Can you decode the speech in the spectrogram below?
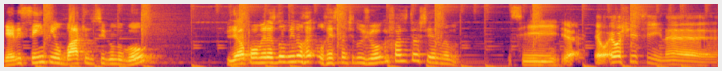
E aí eles sentem o baque do segundo gol. E aí o Palmeiras domina o, restante do jogo e faz o terceiro, né, mano? Sim, eu, eu achei assim, né?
